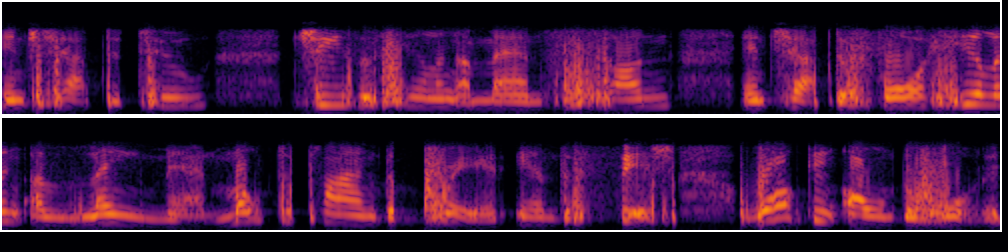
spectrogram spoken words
in chapter 2, Jesus healing a man's son in chapter 4, healing a lame man, multiplying the bread and the fish, walking on the water,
